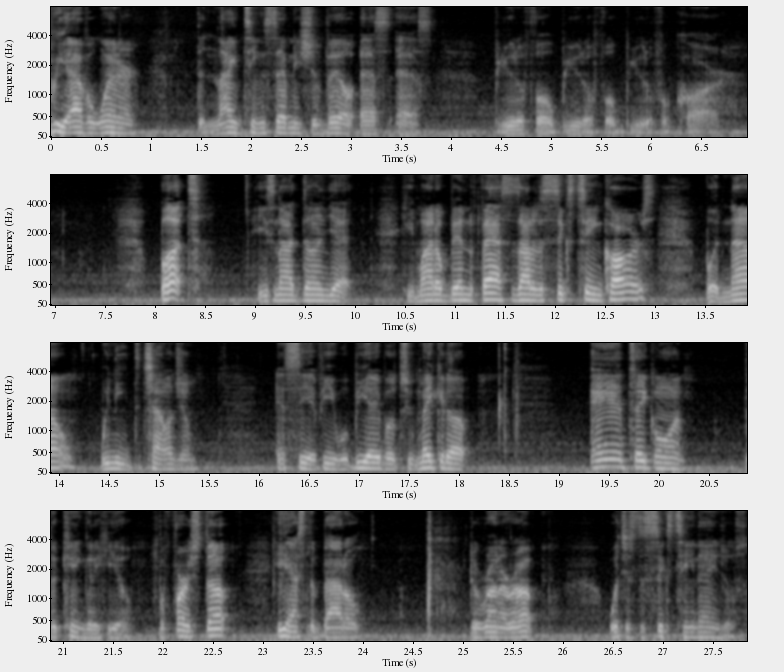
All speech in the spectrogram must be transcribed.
we have a winner. The 1970 Chevelle SS. Beautiful, beautiful, beautiful car. But he's not done yet. He might have been the fastest out of the 16 cars, but now we need to challenge him and see if he will be able to make it up and take on the king of the hill. But first up, he has to battle the runner-up, which is the 16 Angels.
